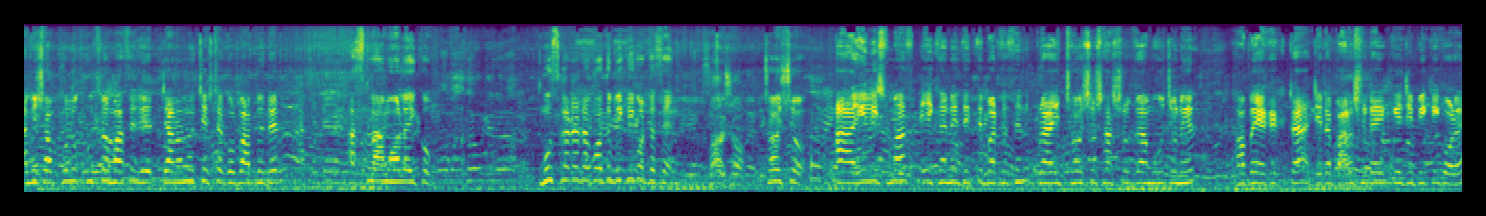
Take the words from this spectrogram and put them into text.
আমি সবগুলো খুচরা মাছের রেট জানানোর চেষ্টা করব আপনাদের। আসসালামু আলাইকুম। মুসকাটাটা কত বিক্রি করতেছেন? ছয়শো। আর ইলিশ মাছ এইখানে দেখতে পারতেছেন প্রায় ছয়শো সাতশো গ্রাম ওজনের হবে এক একটা যেটা বারোশো টাকা কেজি বিক্রি করে।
